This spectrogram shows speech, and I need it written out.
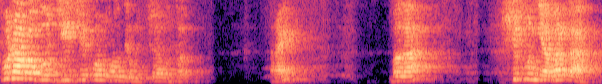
पुन्हा बघू जीचे कोणकोणते उच्चार होतात. राईट बघा शिकून घ्या बरं का.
